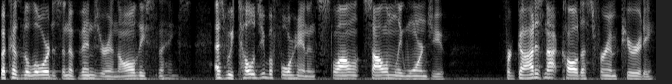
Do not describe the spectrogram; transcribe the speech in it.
because the Lord is an avenger in all these things, as we told you beforehand and solemnly warned you. For God has not called us for impurity,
